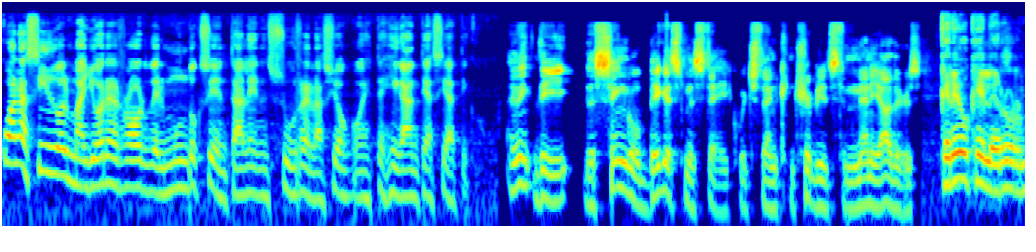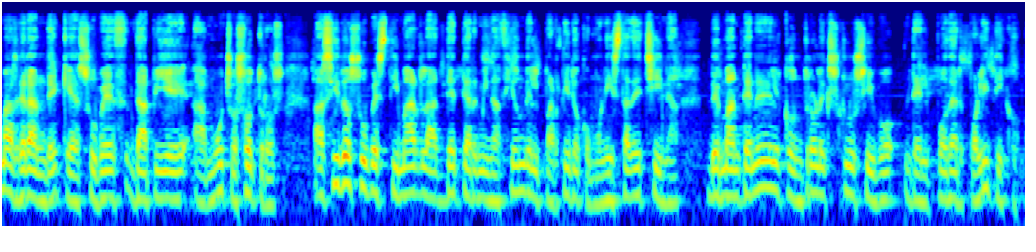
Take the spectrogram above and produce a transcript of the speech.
¿Cuál ha sido el mayor error del mundo occidental en su relación con este gigante asiático? Creo que el error más grande, que a su vez da pie a muchos otros, ha sido subestimar la determinación del Partido Comunista de China de mantener el control exclusivo del poder político.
